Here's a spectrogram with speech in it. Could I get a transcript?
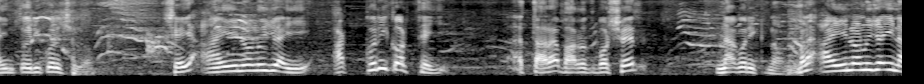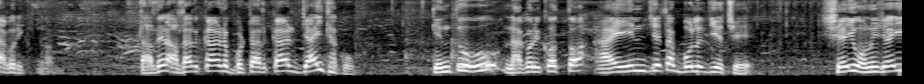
আইন তৈরি করেছিল, সেই আইন অনুযায়ী আক্ষরিক অর্থেই তারা ভারতবর্ষের নাগরিক নন মানে আইন অনুযায়ী নাগরিক নন। তাদের আধার কার্ড ভোটার কার্ড যাই থাকুক কিন্তু নাগরিকত্ব আইন যেটা বলে দিয়েছে সেই অনুযায়ী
